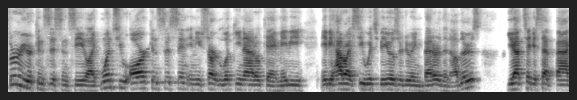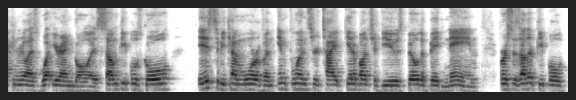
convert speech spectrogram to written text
through your consistency, like once you are consistent and you start looking at, okay, maybe maybe how do I see which videos are doing better than others? You have to take a step back and realize what your end goal is. Some people's goal is to become more of an influencer type, get a bunch of views, build a big name, versus other people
